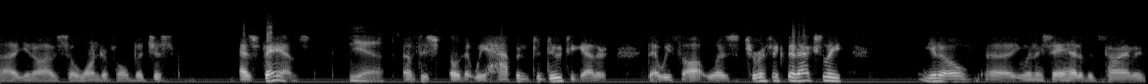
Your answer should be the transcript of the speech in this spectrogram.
uh, you know, I was so wonderful, but just as fans Yeah. of this show that we happened to do together that we thought was terrific. That actually, you know, uh, when they say ahead of its time, it,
